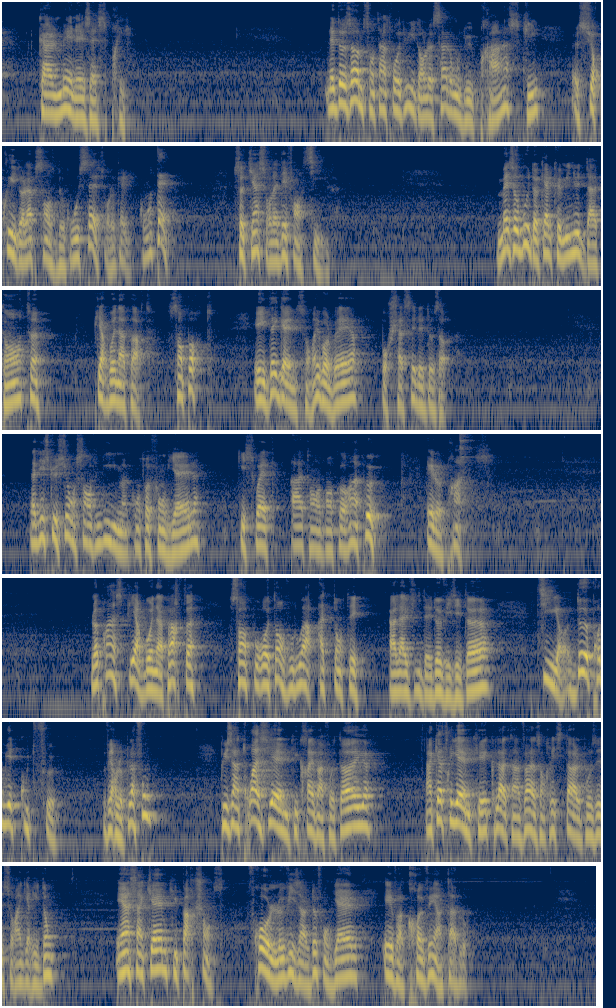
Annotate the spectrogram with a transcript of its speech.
calmer les esprits. Les deux hommes sont introduits dans le salon du prince qui, surpris de l'absence de Grousset sur lequel il comptait, se tient sur la défensive. Mais au bout de quelques minutes d'attente, Pierre Bonaparte s'emporte et dégaine son revolver pour chasser les deux hommes. La discussion s'envenime contre Fonvielle, qui souhaite attendre encore un peu, et le prince. Le prince Pierre Bonaparte, sans pour autant vouloir attenter à la vie des deux visiteurs, tire deux premiers coups de feu vers le plafond, puis un troisième qui crève un fauteuil, un quatrième qui éclate un vase en cristal posé sur un guéridon, et un cinquième qui, par chance, frôle le visage de Fonvielle et va crever un tableau.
